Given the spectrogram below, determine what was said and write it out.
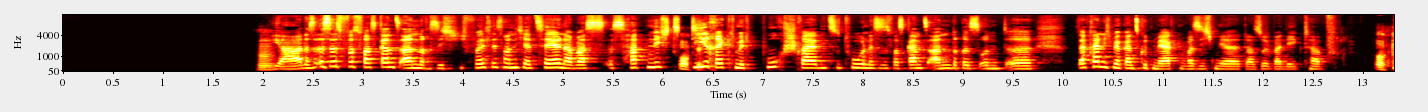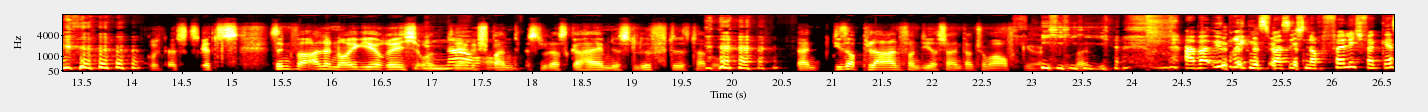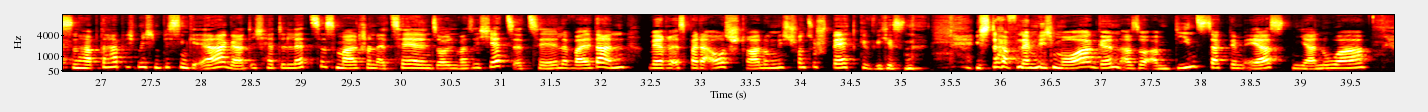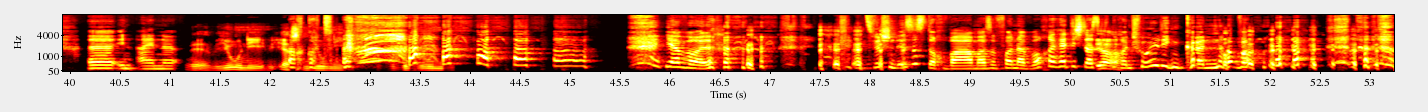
hm. Ja, das ist, ist was, was ganz anderes. Ich, ich will es jetzt noch nicht erzählen, aber es, es hat nicht okay. direkt mit Buchschreiben zu tun. Es ist was ganz anderes und äh, da kann ich mir ganz gut merken, was ich mir da so überlegt habe. Okay. Gut, das, jetzt sind wir alle neugierig genau. und sehr genau. gespannt, bis du das Geheimnis lüftest. Also, dein, dieser Plan von dir scheint dann schon mal aufgehört zu sein. Aber übrigens, was ich noch völlig vergessen habe, da habe ich mich ein bisschen geärgert. Ich hätte letztes Mal schon erzählen sollen, was ich jetzt erzähle, weil dann wäre es bei der Ausstrahlung nicht schon zu spät gewesen. Ich darf nämlich morgen, also am Dienstag, dem 1. Januar, äh, in eine. Im Juni, 1. Juni. Jawohl. Inzwischen ist es doch warm. Also vor einer Woche hätte ich das ja. noch entschuldigen können. Aber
